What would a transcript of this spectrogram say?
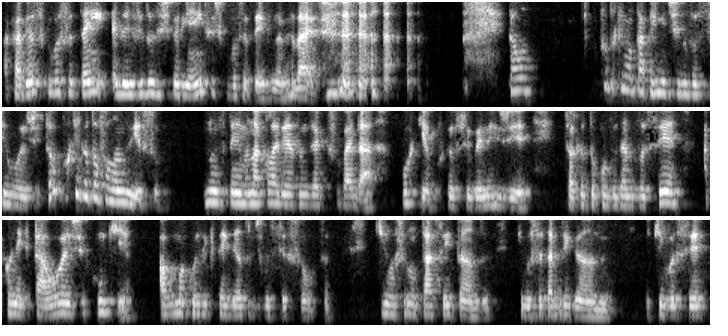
a cabeça que você tem é devido às experiências que você teve, na verdade. então, tudo que não está permitindo você hoje. Então, por que, que eu estou falando isso? não tenho a menor clareza onde é que isso vai dar. Por quê? Porque eu sigo energia. Só que eu estou convidando você a conectar hoje com o quê? Alguma coisa que está dentro de você solta, que você não está aceitando, que você está brigando, e que você,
